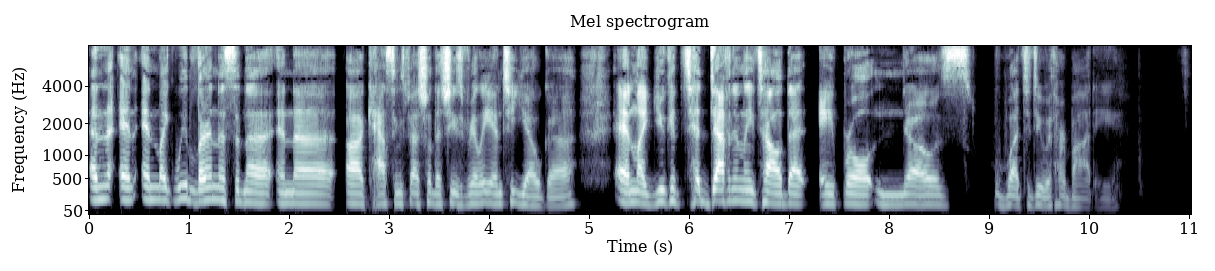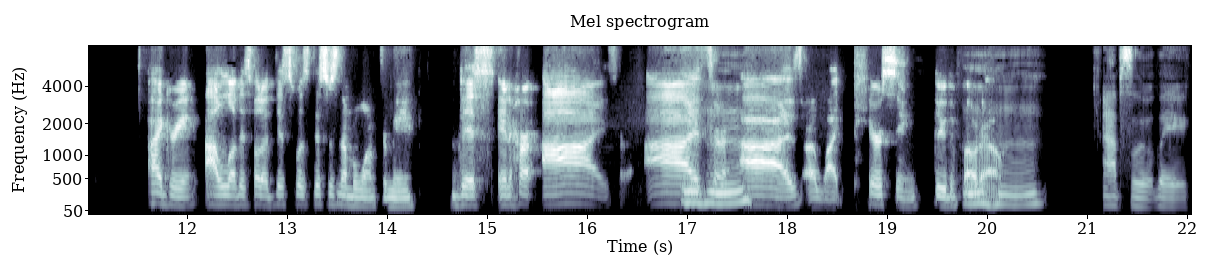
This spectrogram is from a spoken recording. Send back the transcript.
and and and like we learned this in the in the uh, casting special that she's really into yoga, and like you could t- definitely tell that April knows what to do with her body. I agree. I love this photo. This was this was number one for me. This and her eyes, her eyes, Mhm. her eyes are like piercing through the photo. Mhm. Absolutely.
